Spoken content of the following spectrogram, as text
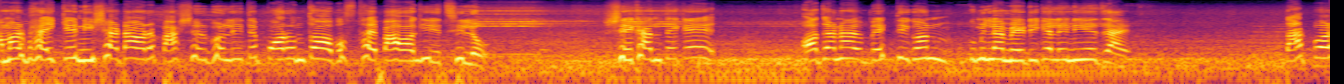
আমার ভাইকে নিশা টাওয়ারের পাশের গলিতে পরন্ত অবস্থায় পাওয়া গিয়েছিল। সেখান থেকে অজানা ব্যক্তিগণ কুমিল্লা মেডিকেলে নিয়ে যায়। তারপর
